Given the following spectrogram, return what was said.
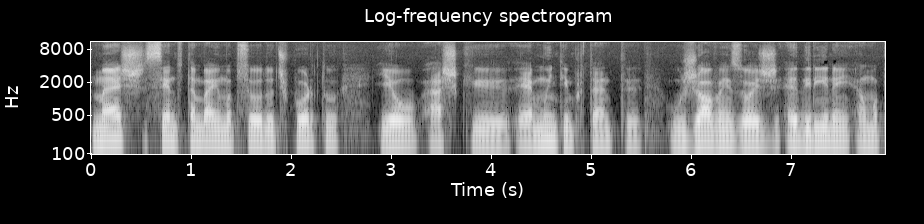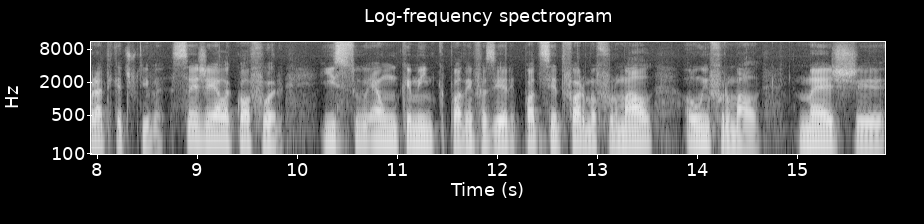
mas, sendo também uma pessoa do desporto, eu acho que é muito importante os jovens hoje aderirem a uma prática desportiva, seja ela qual for. Isso é um caminho que podem fazer, pode ser de forma formal ou informal, mas eh,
